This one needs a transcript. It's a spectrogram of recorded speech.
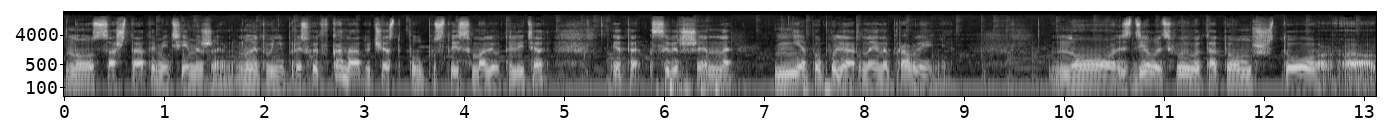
Но со штатами теми же, ну, этого не происходит. В Канаду часто полупустые самолеты летят. Это совершенно непопулярное направление. Но сделать вывод о том, что а,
